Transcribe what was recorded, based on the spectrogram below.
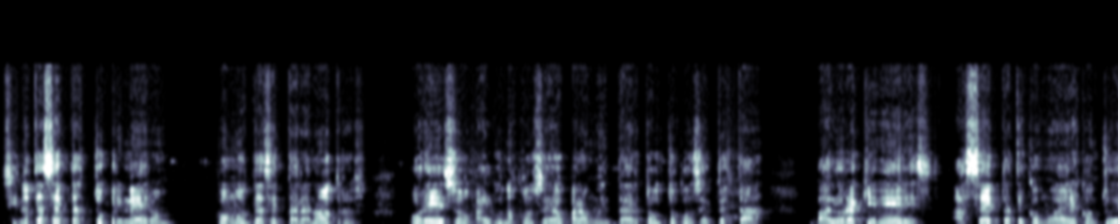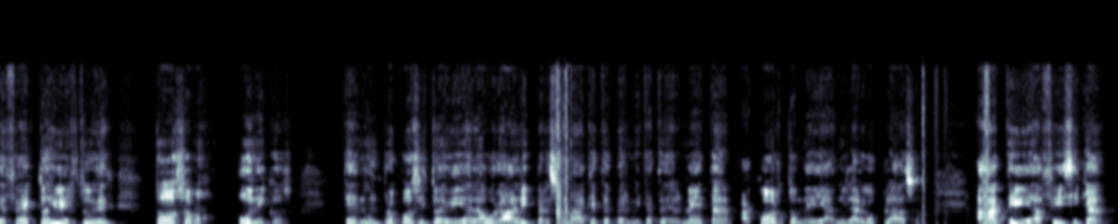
si no te aceptas tú primero, ¿cómo te aceptarán otros? Por eso, algunos consejos para aumentar tu autoconcepto está, valora quién eres, acéptate como eres con tus defectos y virtudes, todos somos únicos Ten un propósito de vida laboral y personal que te permita tener metas a corto, mediano y largo plazo. Haz actividad física,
